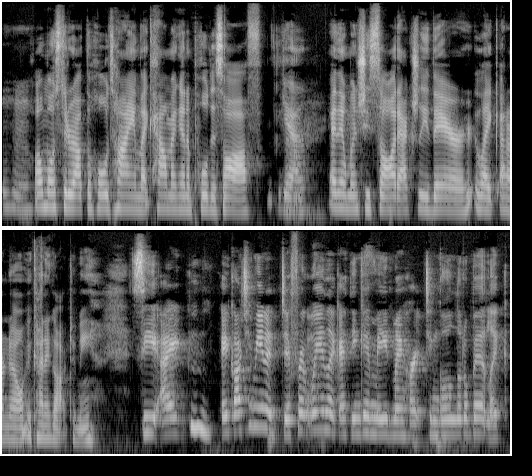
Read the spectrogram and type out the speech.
mm-hmm. almost throughout the whole time. Like, how am I going to pull this off? yeah. And then when she saw it actually there, like, I don't know, it kind of got to me. See, I hmm. it got to me in a different way. Like I think it made my heart tingle a little bit. Like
